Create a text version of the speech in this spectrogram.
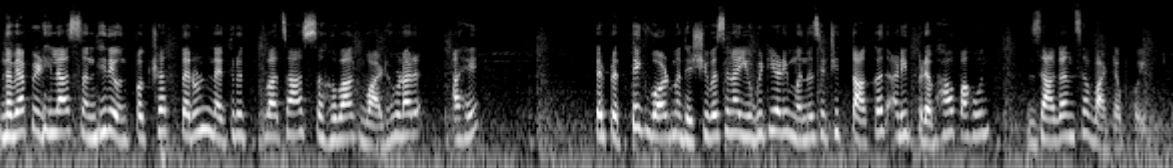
नव्या पिढीला संधी देऊन पक्षात तरुण नेतृत्वाचा सहभाग वाढवणार आहे. तर प्रत्येक वॉर्डमध्ये शिवसेना युबीटी आणि मनसेची ताकद आणि प्रभाव पाहून जागांचं वाटप होईल.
